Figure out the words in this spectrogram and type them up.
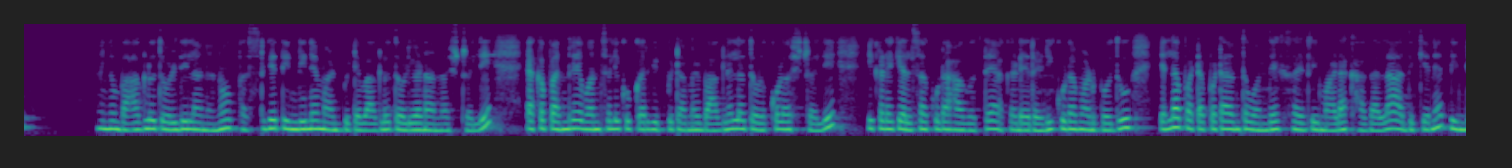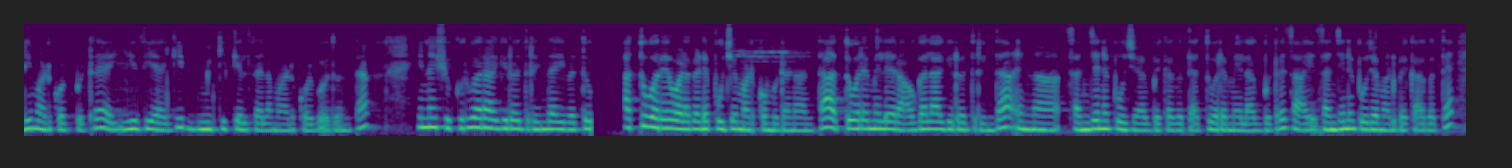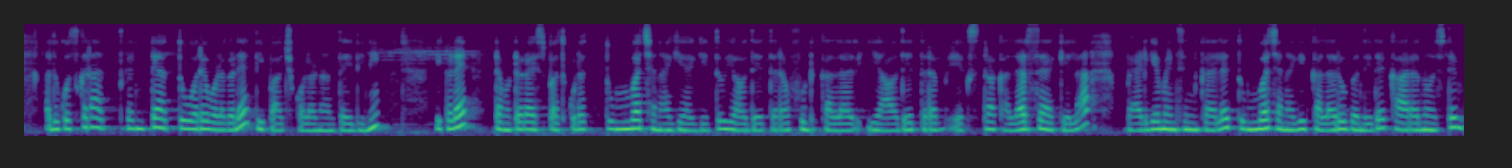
ಇನ್ನು ಬಾಗಿಲು ತೊಳೆದಿಲ್ಲ ನಾನು. ಫಸ್ಟ್ಗೆ ತಿಂಡಿನೇ ಮಾಡಿಬಿಟ್ಟೆ ಬಾಗಿಲು ತೊಳೆಯೋಣ ಅನ್ನೋಷ್ಟರಲ್ಲಿ. ಯಾಕಪ್ಪ ಅಂದರೆ ಒಂದ್ಸಲಿ ಕುಕ್ಕರ್ಗೆ ಇಟ್ಬಿಟ್ಟು ಆಮೇಲೆ ಬಾಗಿಲೆಲ್ಲ ತೊಳ್ಕೊಳ್ಳೋ ಅಷ್ಟರಲ್ಲಿ ಈ ಕಡೆ ಕೆಲಸ ಕೂಡ ಆಗುತ್ತೆ, ಆ ಕಡೆ ರೆಡಿ ಕೂಡ ಮಾಡ್ಬೋದು. ಎಲ್ಲ ಪಟ ಪಟ ಅಂತ ಒಂದೇ ಸೈಡ್ರಿ ಮಾಡೋಕ್ಕಾಗಲ್ಲ. ಅದಕ್ಕೇ ತಿಂಡಿ ಮಾಡಿಕೊಟ್ಬಿಟ್ರೆ ಈಸಿಯಾಗಿ ಮಿಕ್ಕಿದ ಕೆಲಸ ಎಲ್ಲ ಮಾಡ್ಕೊಳ್ಬೋದು ಅಂತ. ಇನ್ನು ಶುಕ್ರವಾರ ಆಗಿರೋದ್ರಿಂದ ಇವತ್ತು ಹತ್ತುವರೆ ಒಳಗಡೆ ಪೂಜೆ ಮಾಡ್ಕೊಂಬಿಡೋಣ ಅಂತ. ಹತ್ತುವರೆ ಮೇಲೆ ರಾವುಗಲಾಗಿರೋದ್ರಿಂದ ಇನ್ನು ಸಂಜೆನೇ ಪೂಜೆ ಆಗಬೇಕಾಗುತ್ತೆ. ಹತ್ತುವರೆ ಮೇಲೆ ಆಗಿಬಿಟ್ರೆ ಸಾಯಿ, ಸಂಜೆನೇ ಪೂಜೆ ಮಾಡಬೇಕಾಗುತ್ತೆ. ಅದಕ್ಕೋಸ್ಕರ ಹತ್ತು ಗಂಟೆ ಹತ್ತುವರೆ ಒಳಗಡೆ ದೀಪ ಹಚ್ಕೊಳ್ಳೋಣ ಅಂತ ಇದ್ದೀನಿ. ಈ ಕಡೆ ಟೊಮೆಟೊ ರೈಸ್ ಬಾತ್ ಕೂಡ ತುಂಬ ಚೆನ್ನಾಗಿ ಆಗಿತ್ತು. ಯಾವುದೇ ಥರ ಫುಡ್ ಕಲರ್ ಯಾವುದೇ ಥರ ಎಕ್ಸ್ಟ್ರಾ ಕಲರ್ಸೇ ಹಾಕಿಲ್ಲ. ಬ್ಯಾಡ್ಗೆ ಮೆಣಸಿನ್ಕಾಯಲ್ಲೇ ತುಂಬ ಚೆನ್ನಾಗಿ ಕಲರು ಬಂದಿದೆ. ಖಾರನೂ ಅಷ್ಟೇ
